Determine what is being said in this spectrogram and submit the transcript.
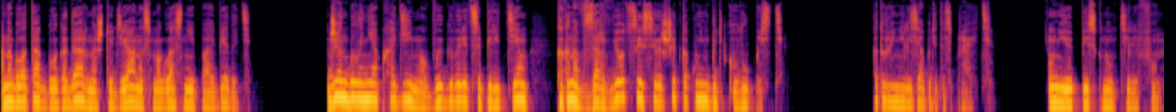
Она была так благодарна, что Диана смогла с ней пообедать, Джен было необходимо выговориться перед тем, как она взорвется и совершит какую-нибудь глупость, которую нельзя будет исправить. У нее пискнул телефон,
